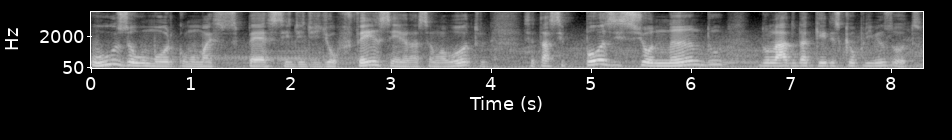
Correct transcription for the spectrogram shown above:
usa o humor como uma espécie de, de, de ofensa em relação ao outro, você está se posicionando do lado daqueles que oprimem os outros.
